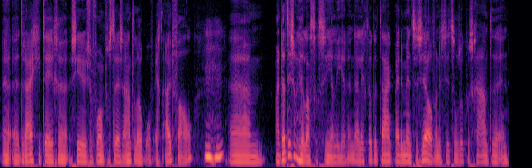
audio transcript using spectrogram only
eh, dreig je tegen een serieuze vorm van stress aan te lopen of echt uitval. mhm. Ehm, maar dat is ook heel lastig te signaleren. En daar ligt ook een taak bij de mensen zelf. En er zit soms ook wel schaamte. En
